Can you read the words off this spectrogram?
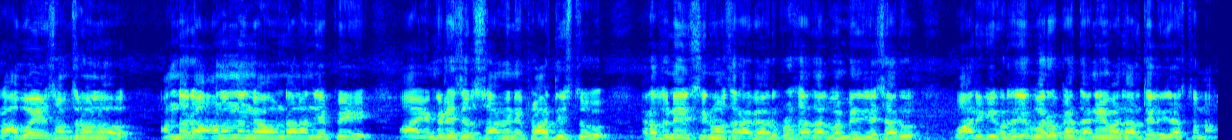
రాబోయే సంవత్సరంలో అందరూ ఆనందంగా ఉండాలని చెప్పి ఆ వెంకటేశ్వర స్వామిని ప్రార్థిస్తూ రతునే శ్రీనివాసరావు గారు ప్రసాదాలు పంపిణీ చేశారు. వారికి హృదయపూర్వక ధన్యవాదాలు తెలియజేస్తున్నాం.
